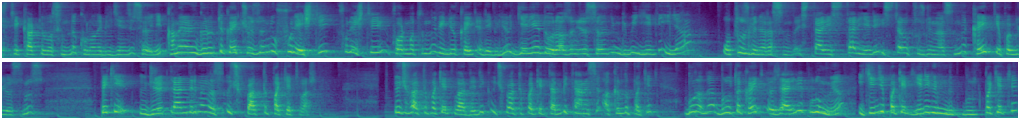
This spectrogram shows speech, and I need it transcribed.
SD kart yuvasını da kullanabileceğinizi söyleyeyim. Kameranın görüntü kayıt çözünürlüğü Full HD. Full HD formatında video kayıt edebiliyor. Geriye doğru az önce söylediğim gibi 7 ila 30 gün arasında ister ister 7 ister 30 gün arasında kayıt yapabiliyorsunuz. Peki ücretlendirme nasıl? 3 farklı paket var. 3 farklı paket var dedik. 3 farklı paketten bir tanesi akıllı paket. Burada buluta kayıt özelliği bulunmuyor. İkinci paket 7 günlük bulut paketi.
